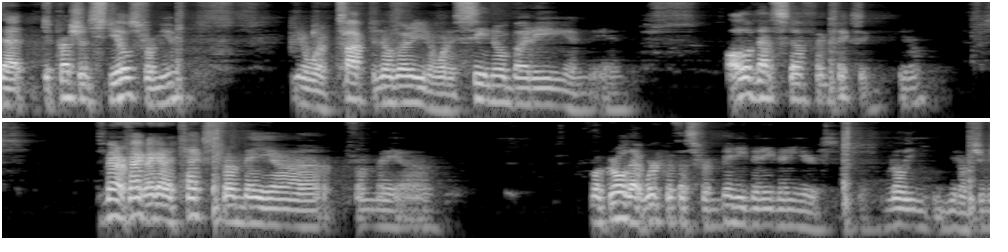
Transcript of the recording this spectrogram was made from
that depression steals from you. You don't want to talk to nobody. You don't want to see nobody, and and all of that stuff I'm fixing. You know. As a matter of fact, I got a text from a uh, from a uh, from a girl that worked with us for many, many, many years. Really, you know, she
